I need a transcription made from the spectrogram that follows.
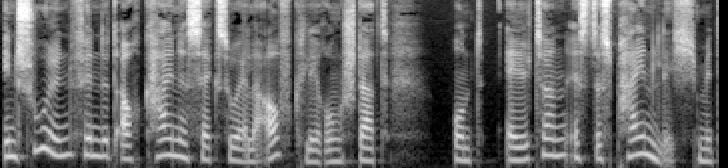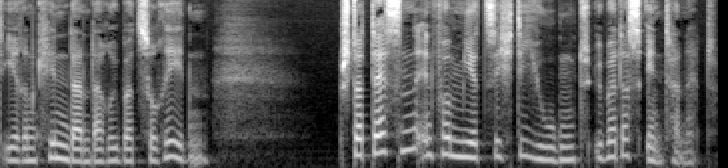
In Schulen findet auch keine sexuelle Aufklärung statt, und Eltern ist es peinlich, mit ihren Kindern darüber zu reden. Stattdessen informiert sich die Jugend über das Internet.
